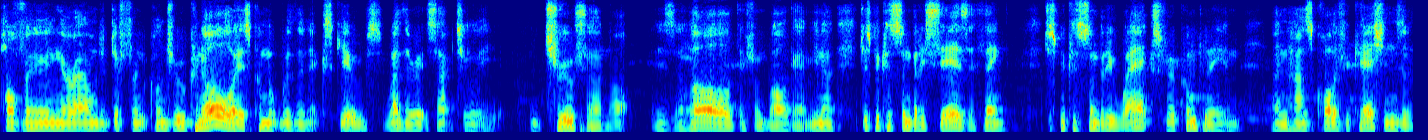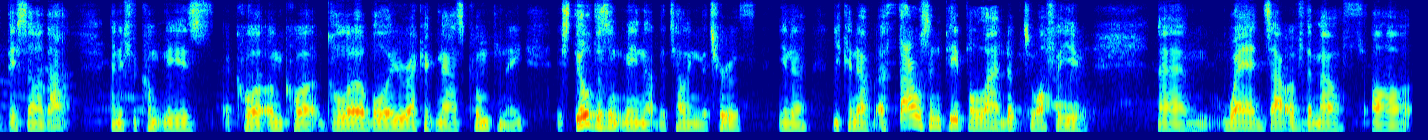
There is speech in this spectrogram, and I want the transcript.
hovering around a different country. We can always come up with an excuse, whether it's actually truth or not, is a whole different ballgame. You know, just because somebody says a thing, just because somebody works for a company and, and has qualifications of this or that, and if the company is a quote unquote globally recognized company, it still doesn't mean that they're telling the truth. You know, you can have a thousand people lined up to offer you um, words out of the mouth or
